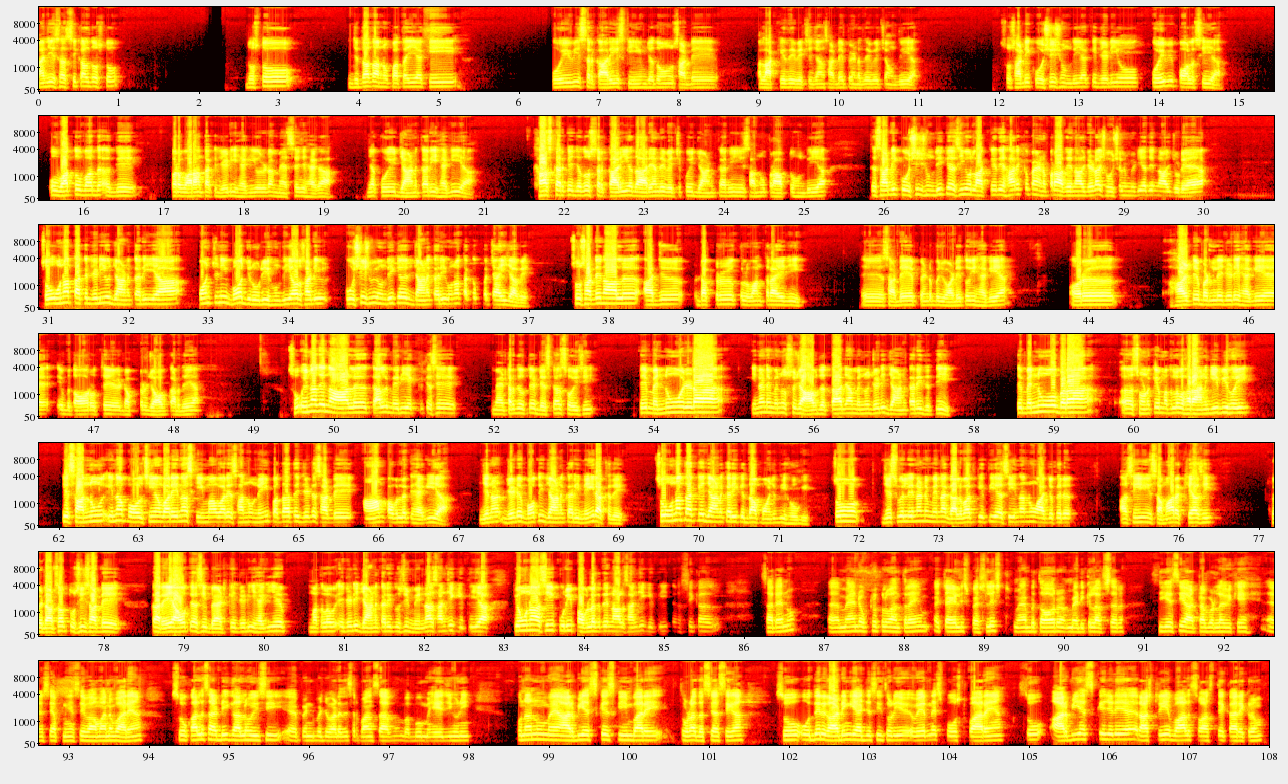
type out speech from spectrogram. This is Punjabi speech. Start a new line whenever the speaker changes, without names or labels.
ਹਾਂਜੀ, ਸਤਿ ਸ਼੍ਰੀ ਅਕਾਲ ਦੋਸਤੋ। ਦੋਸਤੋ, ਜਿੱਦਾਂ ਤੁਹਾਨੂੰ ਪਤਾ ਹੀ ਹੈ ਕਿ ਕੋਈ ਵੀ ਸਰਕਾਰੀ ਸਕੀਮ ਜਦੋਂ ਸਾਡੇ ਇਲਾਕੇ ਦੇ ਵਿੱਚ ਜਾਂ ਸਾਡੇ ਪਿੰਡ ਦੇ ਵਿੱਚ ਆਉਂਦੀ ਆ, ਸੋ ਸਾਡੀ ਕੋਸ਼ਿਸ਼ ਹੁੰਦੀ ਆ ਕਿ ਜਿਹੜੀ ਉਹ ਕੋਈ ਵੀ ਪਾਲਿਸੀ ਆ, ਉਹ ਵੱਧ ਤੋਂ ਵੱਧ ਅੱਗੇ ਪਰਿਵਾਰਾਂ ਤੱਕ ਜਿਹੜੀ ਹੈਗੀ, ਉਹ ਜਿਹੜਾ ਮੈਸੇਜ ਹੈਗਾ ਜਾਂ ਕੋਈ ਜਾਣਕਾਰੀ ਹੈਗੀ ਆ, ਖਾਸ ਕਰਕੇ ਜਦੋਂ ਸਰਕਾਰੀ ਅਦਾਰਿਆਂ ਦੇ ਵਿੱਚ ਕੋਈ ਜਾਣਕਾਰੀ ਸਾਨੂੰ ਪ੍ਰਾਪਤ ਹੁੰਦੀ ਆ ਤੇ ਸਾਡੀ ਕੋਸ਼ਿਸ਼ ਹੁੰਦੀ ਕਿ ਅਸੀਂ ਉਹ ਇਲਾਕੇ ਦੇ ਹਰ ਇੱਕ ਭੈਣ ਭਰਾ ਦੇ ਨਾਲ ਜਿਹੜਾ ਸੋਸ਼ਲ ਮੀਡੀਆ ਦੇ ਨਾਲ ਜੁੜਿਆ ਆ। ਸੋ ਉਹਨਾਂ ਤੱਕ ਜਿਹੜੀ ਉਹ ਜਾਣਕਾਰੀ ਆ, ਪਹੁੰਚਣੀ ਬਹੁਤ ਜ਼ਰੂਰੀ ਹੁੰਦੀ ਆ ਔਰ ਸਾਡੀ ਕੋਸ਼ਿਸ਼ ਵੀ ਹੁੰਦੀ ਕਿ ਜਾਣਕਾਰੀ ਉਹਨਾਂ ਤੱਕ ਪਹੁੰਚਾਈ ਜਾਵੇ। ਸੋ ਸਾਡੇ ਨਾਲ ਅੱਜ ਡਾਕਟਰ ਕੁਲਵੰਤ ਰਾਏ ਜੀ ਸਾਡੇ ਪਿੰਡ ਬਜਵਾੜੇ ਤੋਂ ਹੀ ਹੈਗੇ ਆ। ਔਰ ਹਾਲਟੇ ਬਡਲੇ ਜਿਹੜੇ ਹੈਗੇ ਆ, ਇਹ ਬਤੌਰ ਉੱਥੇ ਡਾਕਟਰ ਜੌਬ ਕਰਦੇ ਆ। ਸੋ ਇਹਨਾਂ ਦੇ ਨਾਲ ਕੱਲ ਮੇਰੀ ਇੱਕ ਕਿਸੇ ਮੈਟਰ ਦੇ ਉੱਤੇ ਡਿਸਕਸ ਹੋਈ ਸੀ ਤੇ ਮੈਨੂੰ ਉਹ ਜਿਹੜਾ ਇਹਨਾਂ ਨੇ ਮੈਨੂੰ ਸੁਝਾਅ ਦਿੱਤਾ ਜਾਂ ਮੈਨੂੰ ਜਿਹੜੀ ਜਾਣਕਾਰੀ ਦਿੱਤੀ ਤੇ ਮੈਨੂੰ ਉਹ ਬੜਾ ਸੁਣ ਕੇ ਮਤਲਬ ਹੈਰਾਨਗੀ ਵੀ ਹੋਈ ਕਿ ਸਾਨੂੰ ਇਹਨਾਂ ਪਾਲਿਸੀਆਂ ਬਾਰੇ, ਇਹਨਾਂ ਸਕੀਮਾਂ ਬਾਰੇ ਸਾਨੂੰ ਨਹੀਂ ਪਤਾ ਤੇ ਜਿਹੜੇ ਸਾਡੇ ਆਮ ਪਬਲਿਕ ਹੈਗੀ ਆ, ਜਿਨ੍ਹਾਂ, ਜਿਹੜੇ ਬਹੁਤੀ ਜਾਣਕਾਰੀ ਨਹੀਂ ਰੱਖਦੇ, ਸੋ ਉਹਨਾਂ ਤੱਕ ਇਹ ਜਾਣਕਾਰੀ ਕਿੱਦਾਂ ਪਹੁੰਚਦੀ ਹੋਊਗੀ? ਸੋ ਜਿਸ ਵੇਲੇ ਇਹਨਾਂ ਨੇ ਮੇਰੇ ਨਾਲ ਗੱਲਬਾਤ ਕੀਤੀ, ਅਸੀਂ ਇਹਨਾਂ ਨੂੰ ਅੱਜ ਫਿਰ ਅਸੀਂ ਸਮਾਂ ਰੱਖਿਆ ਸੀ। ਕਿ ਡਾਕਟਰ ਸਾਹਿਬ, ਤੁਸੀਂ ਸਾਡੇ ਘਰੇ ਆਓ ਤੇ ਅਸੀਂ ਬੈਠ ਕੇ ਜਿਹੜੀ ਹੈਗੀ ਹੈ ਮਤਲਬ ਇਹ ਜਿਹੜੀ ਜਾਣਕਾਰੀ ਤੁਸੀਂ ਮੇਰੇ ਨਾਲ ਸਾਂਝੀ ਕੀਤੀ ਆ ਕਿਉਂ ਨਾ ਅਸੀਂ ਪੂਰੀ ਪਬਲਿਕ ਦੇ ਨਾਲ ਸਾਂਝੀ ਕੀਤੀ?
ਸਤਿ ਸ਼੍ਰੀ ਅਕਾਲ ਸਾਰਿਆਂ ਨੂੰ। ਮੈਂ doctor Kulwant Rai child specialist. ਮੈਂ ਬਤੌਰ ਮੈਡੀਕਲ ਅਫਸਰ ਸੀਐਸਸੀ ਆਟਾ ਬੜਲਾ ਵਿਖੇ ਅਸੀਂ ਆਪਣੀਆਂ ਸੇਵਾਵਾਂ ਨਿਭਾ ਰਹੇ। ਹਾਂ ਸੋ ਕੱਲ ਸਾਡੀ ਗੱਲ ਹੋਈ ਸੀ ਪਿੰਡ ਬਜਵਾੜੇ ਦੇ ਸਰਪੰਚ ਸਾਹਿਬ ਬੱਬੂ ਮਹੇ ਜੀ ਹੁਣੀ। ਉਹਨਾਂ ਨੂੰ ਮੈਂ ਆਰਬੀਐਸ ਕੇ ਸਕੀਮ ਬਾਰੇ ਥੋੜਾ ਦੱਸਿਆ ਸੀਗਾ। ਸੋ ਉਹਦੇ ਰਿਗਾਰਡਿੰਗ ਹੀ ਅੱਜ ਅਸੀਂ ਥੋੜੀ ਅਵੇਅਰਨੈਸ ਪੋਸਟ ਪਾ ਰਹੇ ਹਾਂ। ਸੋ ਆਰਬੀਐਸ ਕੇ ਜਿਹੜੇ ਹੈ ਰਾਸ਼ਟਰੀ ਬਾਲ ਸਵਾਸਥ ਕਾਰਜਕ੍ਰਮ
